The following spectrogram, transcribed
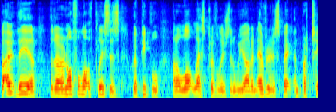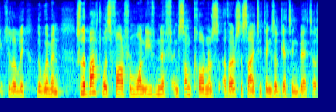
But out there, there are an awful lot of places where people are a lot less privileged than we are in every respect, and particularly the women. So the battle is far from won, even if in some corners of our society things are getting better.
